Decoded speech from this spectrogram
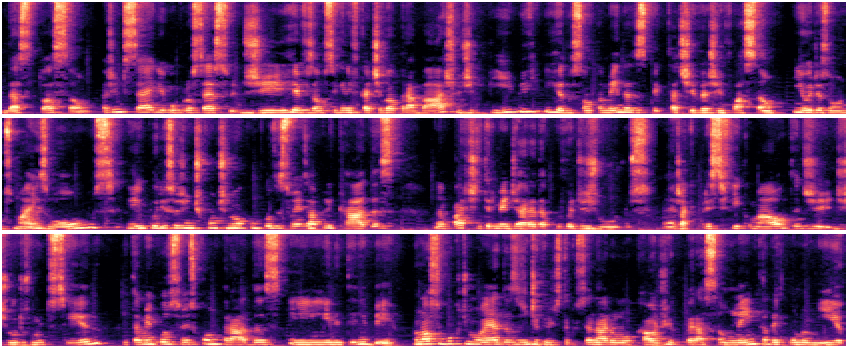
da situação. A gente segue o processo de revisão significativa para baixo de PIB e redução também das expectativas de inflação em horizontes mais longos, e por isso a gente continua com posições aplicadas na parte intermediária da curva de juros, né, já que precifica uma alta de, de, juros muito cedo e também posições compradas em NTNB. No nosso book de moedas, a gente acredita que o cenário local de recuperação lenta da economia,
